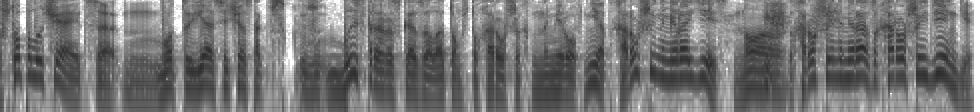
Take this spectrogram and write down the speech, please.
что получается? Вот я сейчас так вс- в- быстро рассказал о том, что хороших номеров нет. Хорошие номера есть, но хорошие номера за хорошие деньги.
